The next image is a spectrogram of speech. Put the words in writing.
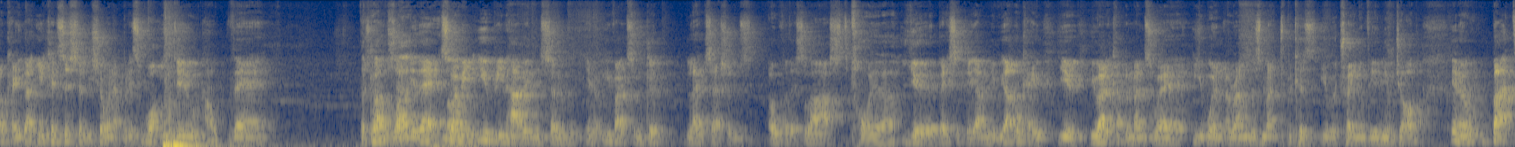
Okay, that you're consistently showing up, but it's what you do Ow. there The as well while yeah. you're there. So. I mean, you've been having some, you know, you've had some good leg sessions over this last Oh yeah. year, basically, haven't you? Yeah, okay. You you had a couple of months where you weren't around as much because you were training for your new job, you know. But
